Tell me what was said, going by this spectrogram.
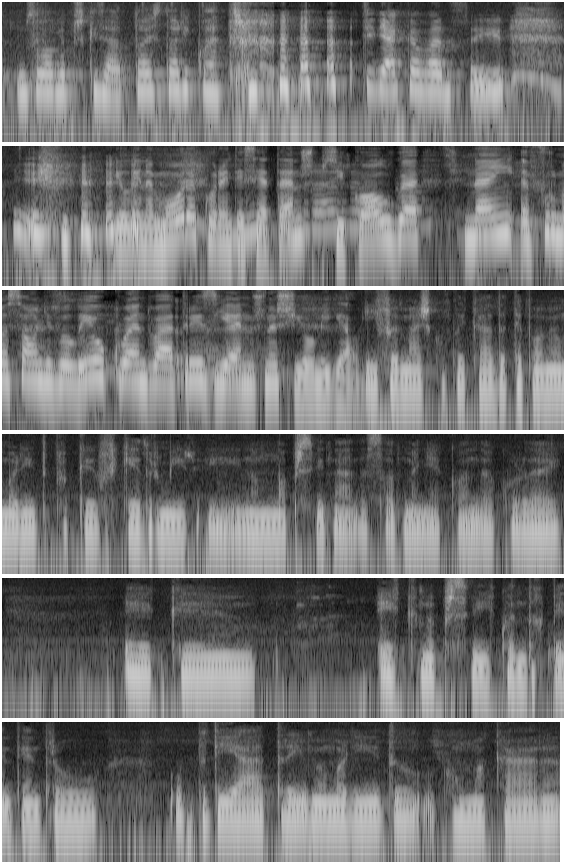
começou logo a pesquisar Toy Story 4. Tinha acabado de sair. Helena Moura, 47 anos, psicóloga, nem a formação lhe valeu quando há 13 anos nasceu Miguel. E foi mais complicado até para o meu marido, porque eu fiquei a dormir e não me apercebi nada, só de manhã quando acordei é que, é que me apercebi quando de repente entra o, o pediatra e o meu marido com uma cara,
